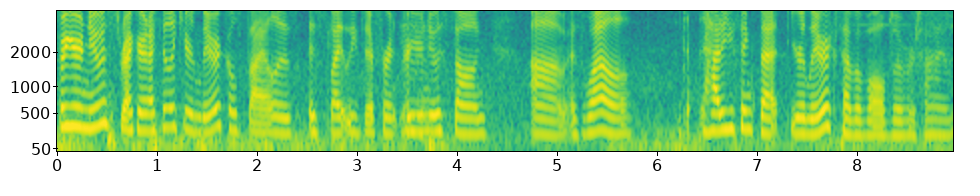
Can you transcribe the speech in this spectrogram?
for your newest record, I feel like your lyrical style is, is slightly different, or your Mm. newest song um, as well. D- how do you think that your lyrics have evolved over time?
